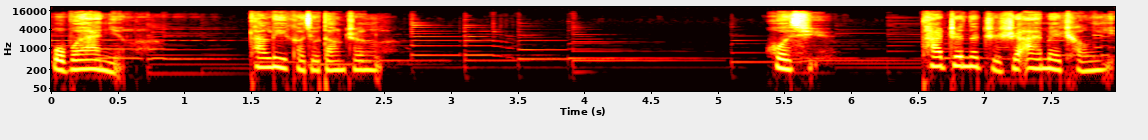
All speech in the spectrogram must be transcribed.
我不爱你了，他立刻就当真了。或许，他真的只是暧昧成瘾，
